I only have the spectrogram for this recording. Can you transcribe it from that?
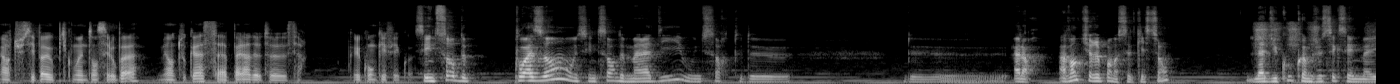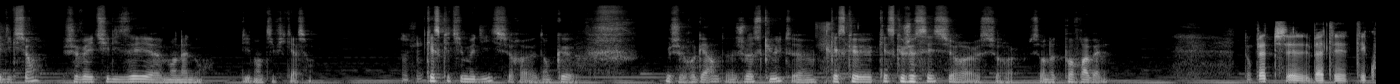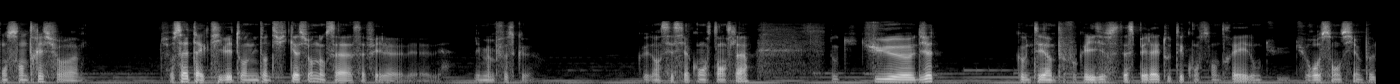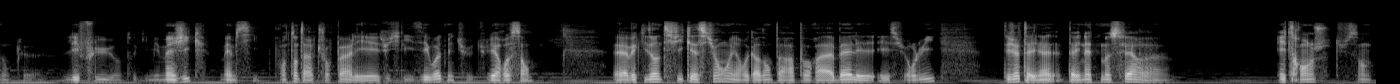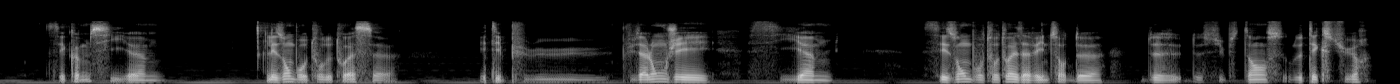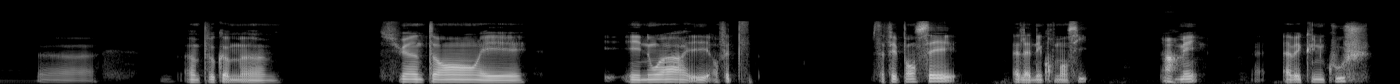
alors tu sais pas depuis combien de temps c'est ou pas, mais en tout cas, ça a pas l'air de te faire quelconque effet, quoi. C'est une sorte de poison ou c'est une sorte de maladie ou une sorte de de alors avant que tu répondes à cette question là du coup comme je sais que c'est une malédiction je vais utiliser euh, mon anneau d'identification Mhm. qu'est-ce que tu me dis sur euh, donc euh, je regarde je euh, qu'est-ce que qu'est-ce que je sais sur sur sur notre pauvre Abel? Donc là, tu sais, bah, t'es concentré sur, sur ça, t'as activé ton identification, donc ça, ça fait le- le- les mêmes choses que, que dans ces circonstances-là. Donc tu, tu, euh, déjà, comme t'es un peu focalisé sur cet aspect-là et tout est concentré, donc tu, tu ressens aussi un peu donc le- les flux entre guillemets magiques, même si pour l'instant t'arrives toujours pas à les utiliser ou autre, mais tu, tu les ressens. Euh, avec l'identification et en regardant par rapport à Abel et, et sur lui, déjà t'as une, t'as une atmosphère euh, étrange. Tu sens c'est comme si euh, les ombres autour de toi se, étaient plus, plus allongées, si euh, ces ombres autour de toi elles avaient une sorte de, de, de substance ou de texture, euh, un peu comme euh, suintant et, et noir. Et en fait, ça fait penser à la nécromancie, ah mais avec une couche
